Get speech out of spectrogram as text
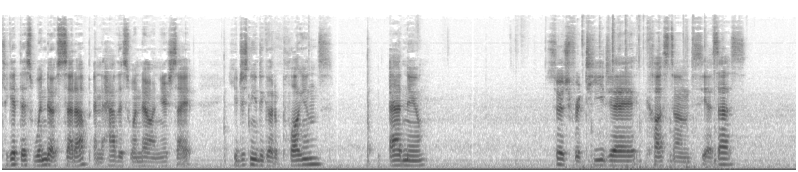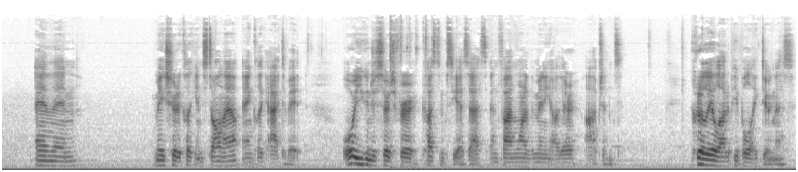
To get this window set up and to have this window on your site, you just need to go to plugins add new, search for TJ custom CSS, and then make sure to click install now and click activate. Or you can just search for custom CSS and find one of the many other options. Clearly a lot of people like doing this.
